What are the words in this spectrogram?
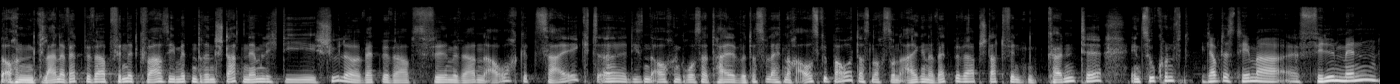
Auch ein kleiner Wettbewerb findet quasi mittendrin statt, nämlich die Schülerwettbewerbsfilme werden auch gezeigt. Äh, die sind auch ein großer Teil. Wird das vielleicht noch ausgebaut, dass noch so ein eigener Wettbewerb stattfinden könnte in Zukunft? Ich glaube, das Thema äh, Filmen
